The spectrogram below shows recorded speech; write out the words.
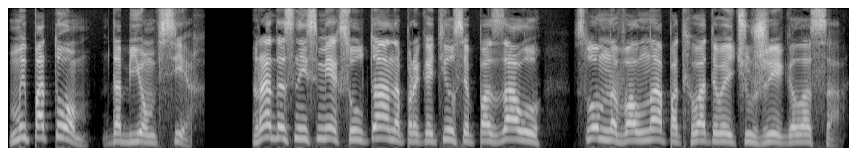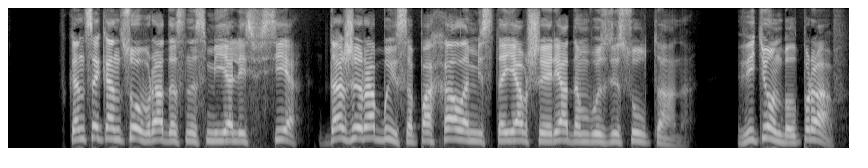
Мы потом добьем всех. Радостный смех султана прокатился по залу, словно волна, подхватывая чужие голоса. В конце концов радостно смеялись все, даже рабы с опахалами, стоявшие рядом возле султана. Ведь он был прав.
